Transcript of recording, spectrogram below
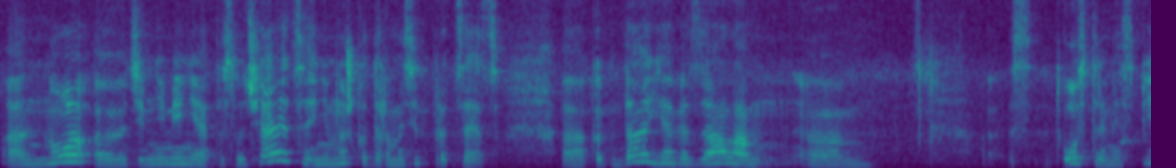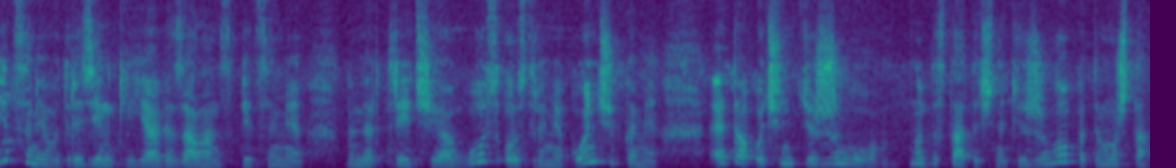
э, но тем не менее это случается и немножко тормозит процесс. Когда я вязала острыми спицами, вот резинки я вязала спицами номер 3 Чиагу с острыми кончиками, это очень тяжело, ну достаточно тяжело, потому что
